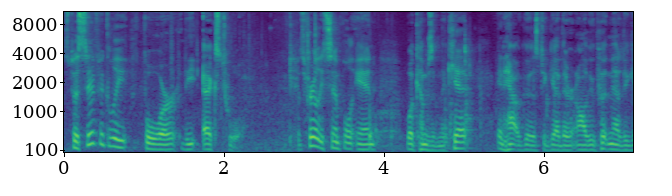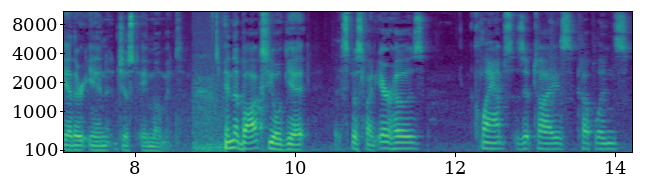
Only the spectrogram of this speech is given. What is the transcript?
specifically for the Xtool. It's fairly simple in what comes in the kit and how it goes together, and I'll be putting that together in just a moment. In the box, you'll get a specified air hose, clamps, zip ties, couplings,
